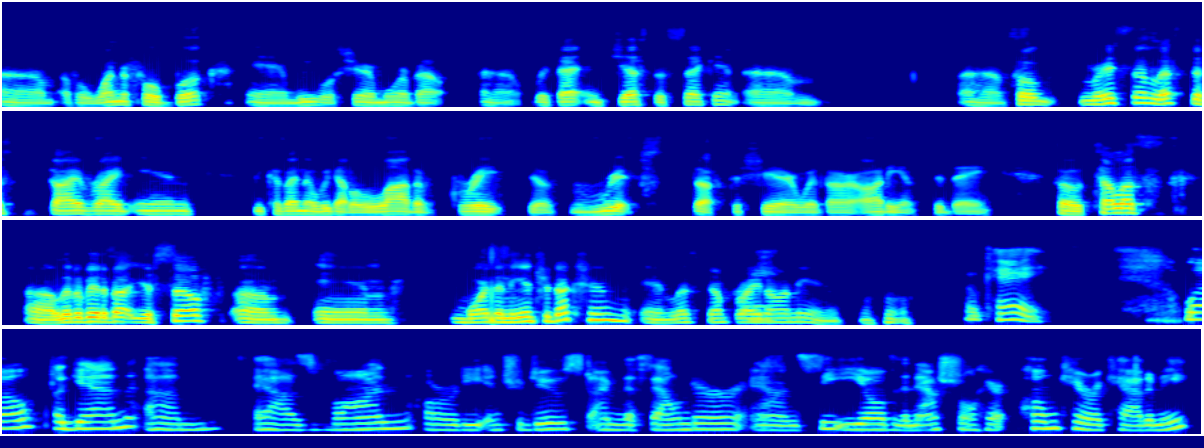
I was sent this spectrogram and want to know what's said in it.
um, of a wonderful book, and we will share more about uh, with that in just a second. Um, uh, so, Marisa, let's just dive right in because I know we got a lot of great, just rich stuff to share with our audience today. So, tell us a little bit about yourself um, and more than the introduction, and let's jump right, right. on in. okay. Well, again, um, as Vaughn already introduced, I'm the founder and CEO of the National Home Care Academy.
